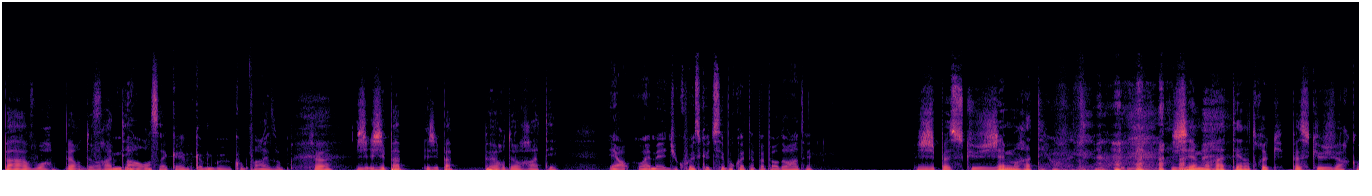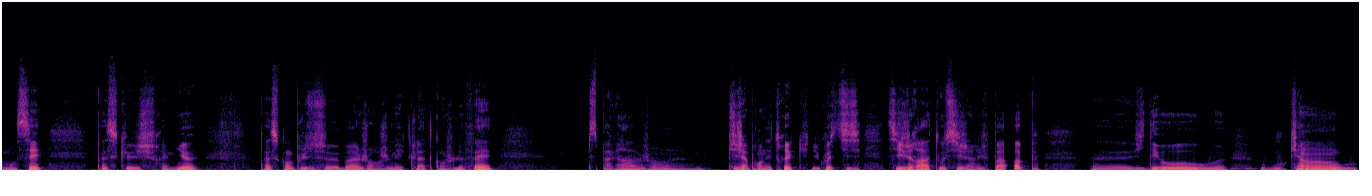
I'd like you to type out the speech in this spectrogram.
pas avoir peur de C'est rater. marrant ça quand même comme euh, comparaison. Tu vois, j'ai pas, j'ai pas peur de rater. Et alors, ouais, mais du coup, est-ce que tu sais pourquoi t'as pas peur de rater? Parce que j'aime rater, en fait. j'aime rater un truc. Parce que je vais recommencer. Parce que je ferai mieux. Parce qu'en plus, euh, bah, genre, je m'éclate quand je le fais. C'est pas grave, genre. euh, Puis j'apprends des trucs. Du coup, si, si je rate ou si j'arrive pas, hop, euh, vidéo ou, euh, ou bouquin. Ou...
